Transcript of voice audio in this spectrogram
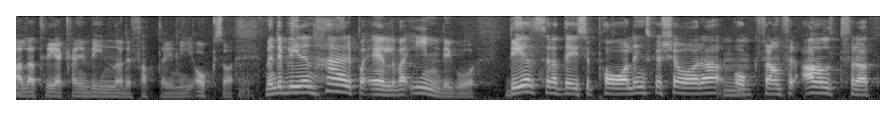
Alla tre kan ju vinna, det fattar ju ni också. Men det blir den här på 11 Indigo. Dels för att Daisy Parling ska köra och framför allt för att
